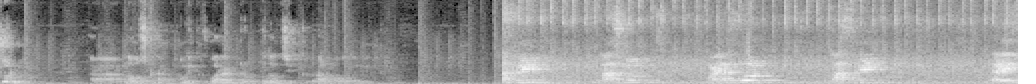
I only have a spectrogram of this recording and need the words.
চলবে। নমস্কার অমিত কুমার আড্ড প্রধান শিক্ষক Ramnagar 3, class 2, minus 4, class 3, that is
